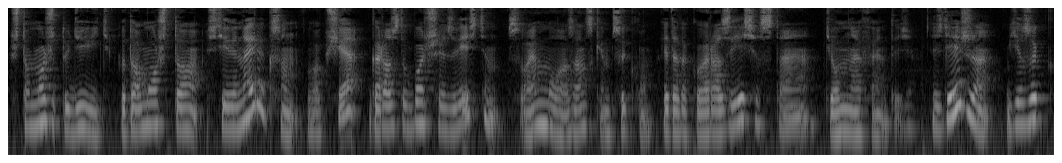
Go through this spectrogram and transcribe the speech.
что может удивить, потому что Стивен Эриксон вообще гораздо больше известен своим малозанским циклом. Это такое развесистое, темное фэнтези. Здесь же язык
